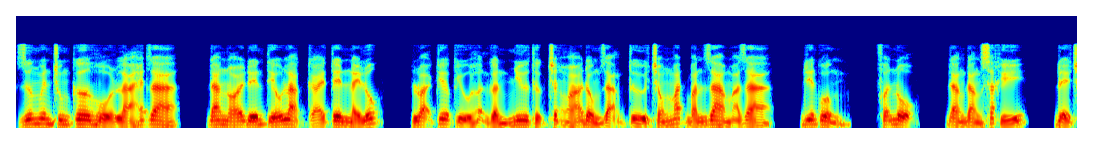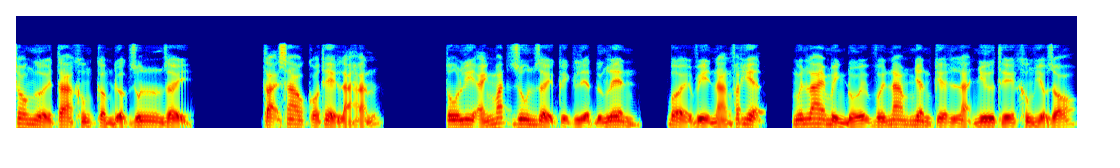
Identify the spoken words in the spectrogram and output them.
Dương Nguyên Trung cơ hồ là hét ra, đang nói đến tiếu lạc cái tên này lúc, loại kia cừu hận gần như thực chất hóa đồng dạng từ trong mắt bắn ra mà ra, điên cuồng, phẫn nộ, đang đằng sát khí, để cho người ta không cầm được run rẩy. Tại sao có thể là hắn? Tô Ly ánh mắt run rẩy kịch liệt đứng lên, bởi vì nàng phát hiện, nguyên lai mình đối với nam nhân kia là như thế không hiểu rõ.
